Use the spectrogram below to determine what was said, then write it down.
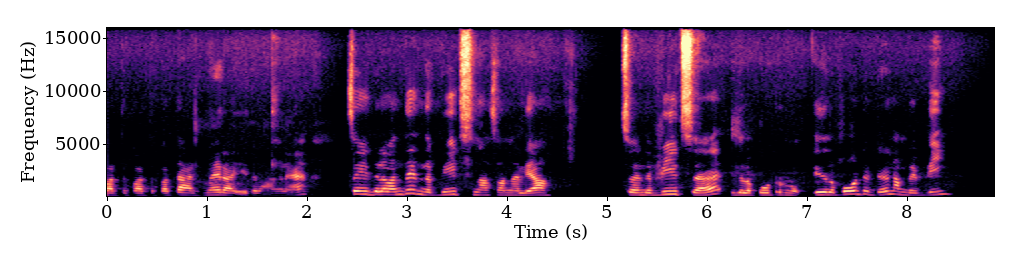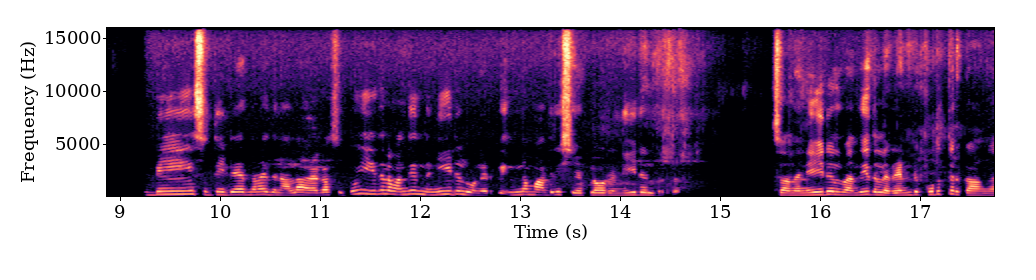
பார்த்து பார்த்து பார்த்து அட்மையர் ஆகி இது வாங்கினேன். ஸோ இதில் வந்து இந்த பீட்ஸ் நான் சொன்னேன் இல்லையா? ஸோ இந்த பீட்ஸை இதில் போட்டுடணும் இதில் போட்டுட்டு நம்ம எப்படி இப்படி சுற்றிட்டே இருந்தோம்னா இது நல்லா அழகாக சுற்றும் இதில் வந்து இந்த நீடில் ஒன்று இருக்குது இந்த மாதிரி ஷேப்பில் ஒரு நீடில் இருக்குது ஸோ அந்த நீடில் வந்து இதில் ரெண்டு கொடுத்துருக்காங்க.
